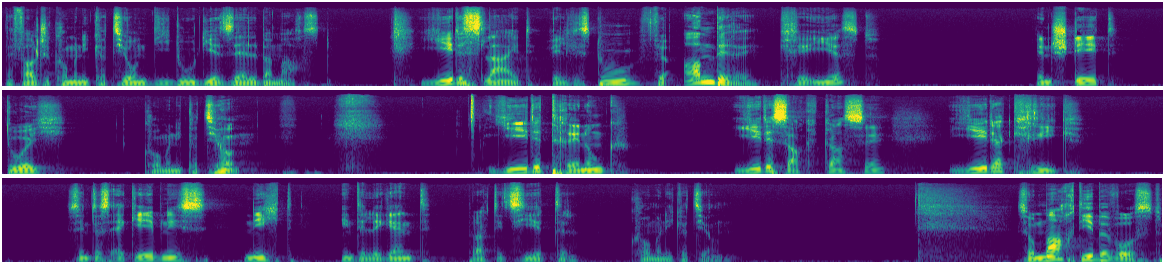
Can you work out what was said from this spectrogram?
Eine falsche Kommunikation, die du dir selber machst. Jedes Leid, welches du für andere kreierst, entsteht durch Kommunikation. Jede Trennung, jede Sackgasse, jeder Krieg sind das Ergebnis nicht intelligent praktizierter Kommunikation. So mach dir bewusst,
